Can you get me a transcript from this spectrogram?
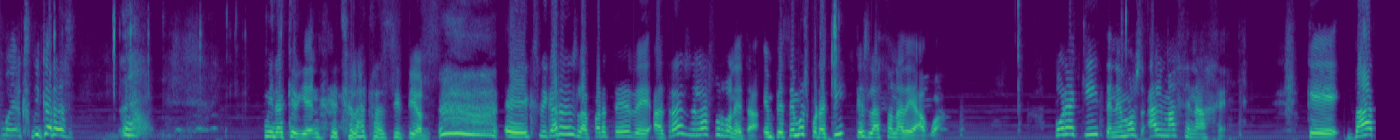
voy a explicaros... mira qué bien he hecho la transición. Eh, explicaros la parte de atrás de la furgoneta. Empecemos por aquí, que es la zona de agua. Por aquí tenemos almacenaje que va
